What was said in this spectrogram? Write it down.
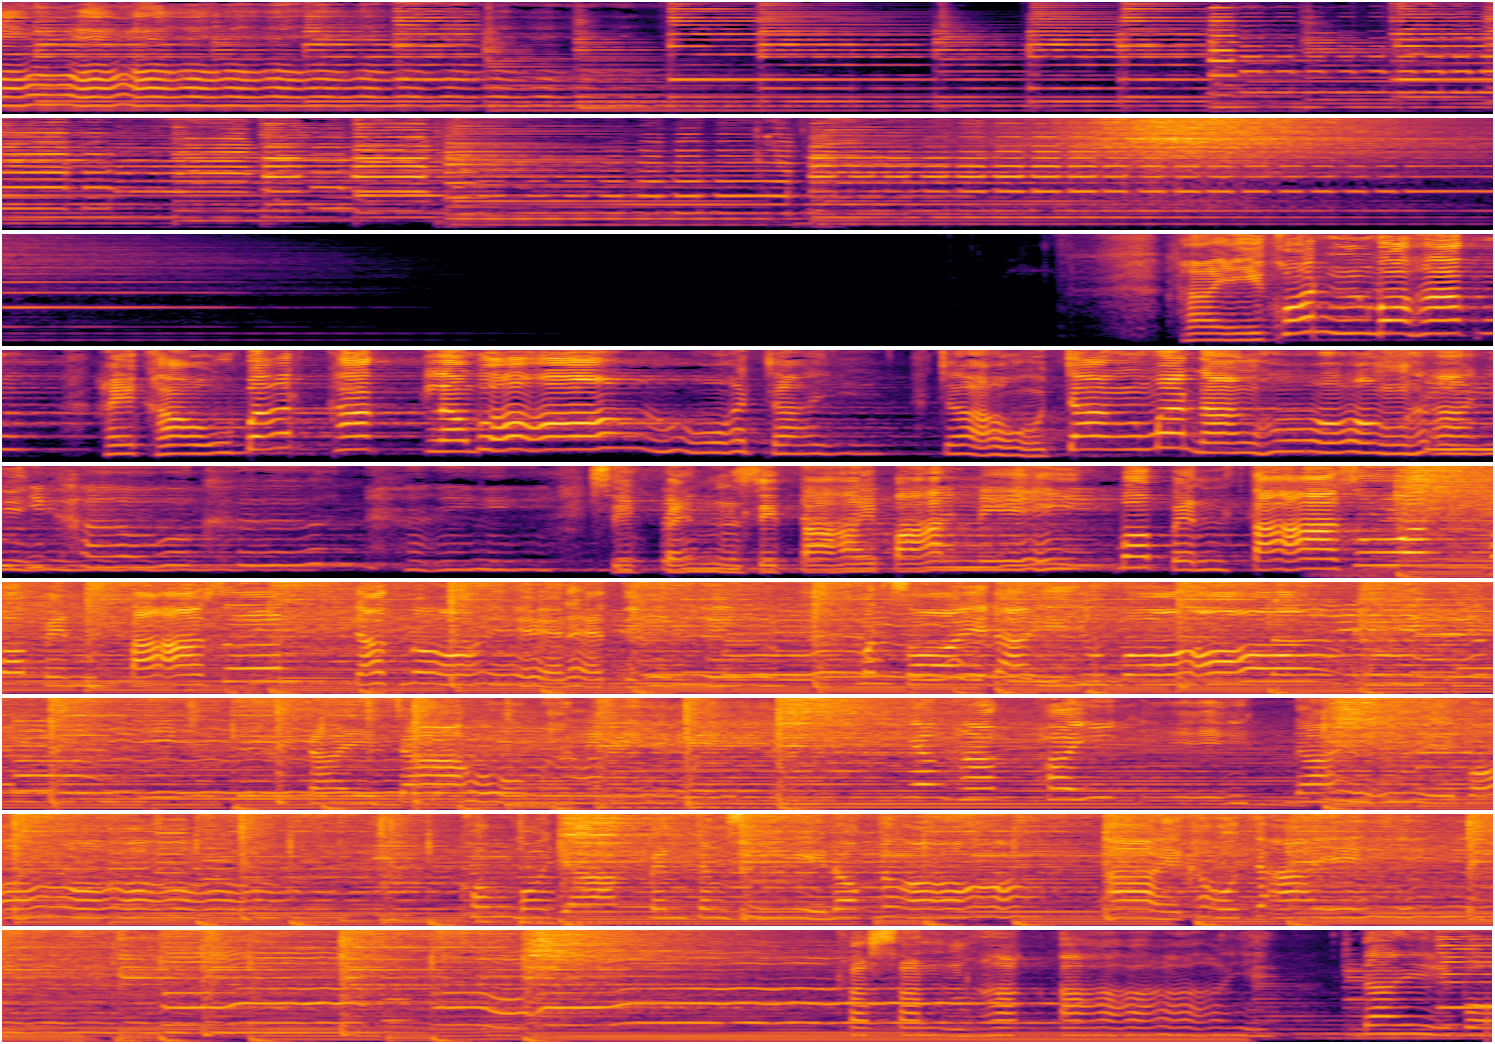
ให้คนบ่หัก ให้เขาเบิดคักแล้วบ่หัวใจ เจ้าจังมานั่งห้องไห้สิ่งที่เขาคืนให้สิเป็นสิตายปานนี้บ่เป็นตาสวงบ่เป็นตาซื่นจักหน้อยแน่ตีมันซอยได้อยู่บ่อีกแล้วใจเจ้ามือนี้ยังหักไผอีก ได้บ่คงบ่อยากเป็นจังสีดอกนออายเข้าใจถ้าสั้นหักอายได้บ่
